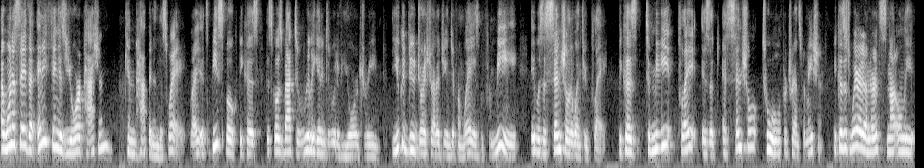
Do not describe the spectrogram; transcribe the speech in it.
I want to say that anything is your passion can happen in this way, right? It's bespoke because this goes back to really getting to the root of your dream. You could do joy strategy in different ways, but for me, it was essential that it went through play because to me, play is an essential tool for transformation because it's where it unearths not only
